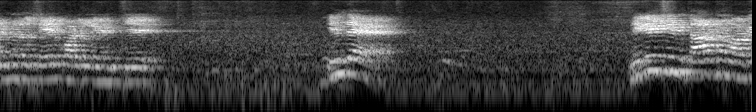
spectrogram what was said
எண்ணங்கள் செயல்பாடுகள் இருந்துச்சு. இந்த நிகழ்ச்சியின் காரணமாக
